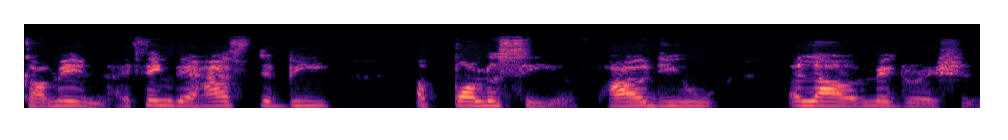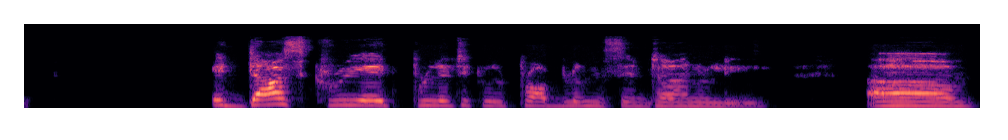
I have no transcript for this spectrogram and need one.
come in. I think there has to be a policy of how do you allow immigration. It does create political problems internally, um,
